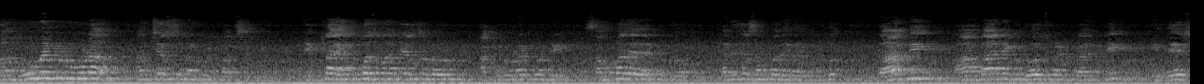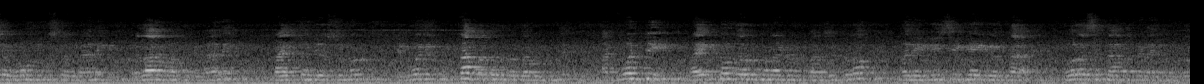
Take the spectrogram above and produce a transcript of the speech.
ఆ మూమెంట్ను కూడా పనిచేస్తున్నటువంటి పరిస్థితి. ఎట్లా ఎందుకోసం పనిచేస్తున్నారు? అక్కడ ఉన్నటువంటి సంపద ఏదైతుందో ఖనిజ సంపద ఏదైతుందో దాన్ని ఆదానికి దోచిపెట్టడానికి ఈ దేశ హోమ్ మినిస్టర్ కానీ ప్రధానమంత్రి కానీ ప్రయత్నం చేస్తున్నారు. ఎటువంటి కుట్రా పద్ధతిలో జరుగుతుంది? అటువంటి ప్రయత్నం జరుగుతున్నటువంటి పరిస్థితుల్లో మరి బీసీకే యొక్క మూల సిద్ధాంతం ఏదైతుందో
